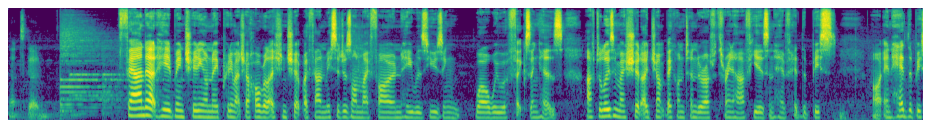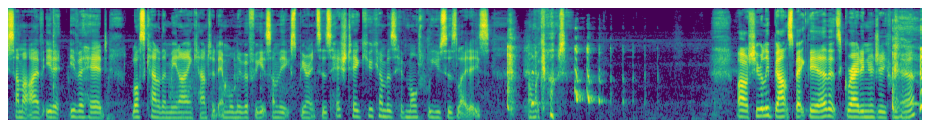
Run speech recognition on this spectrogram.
That's good. Found out he had been cheating on me pretty much our whole relationship. I found messages on my phone he was using while we were fixing his. After losing my shit, I jumped back on Tinder after three and a half years and have had the best. Oh, and had the best summer I've ever, ever had. Lost count of the men I encountered and will never forget some of the experiences. Hashtag cucumbers have multiple uses, ladies. Oh my god. wow, she really bounced back there. That's great energy from her.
